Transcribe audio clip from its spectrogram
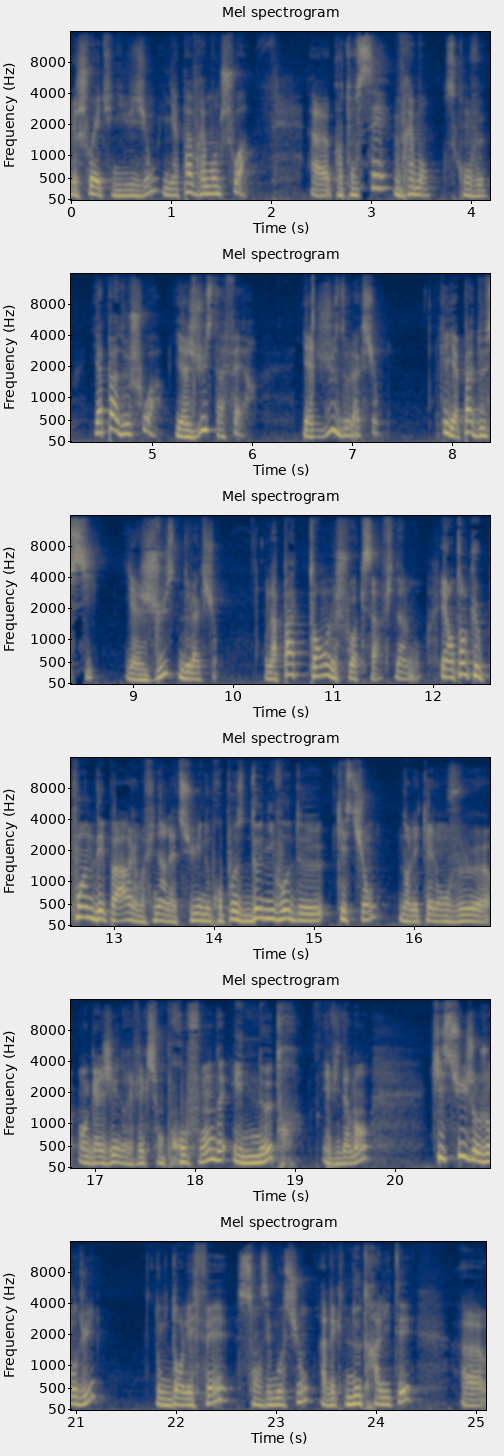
Le choix est une illusion, il n'y a pas vraiment de choix. Euh, quand on sait vraiment ce qu'on veut, il n'y a pas de choix, il y a juste à faire. Il y a juste de l'action. il n'y a pas de si, il y a juste de l'action. On n'a pas tant le choix que ça finalement. Et en tant que point de départ, et on va finir là-dessus, il nous propose deux niveaux de questions dans lesquelles on veut euh, engager une réflexion profonde et neutre, évidemment. Qui suis-je aujourd'hui? Donc dans les faits, sans émotion, avec neutralité, euh,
